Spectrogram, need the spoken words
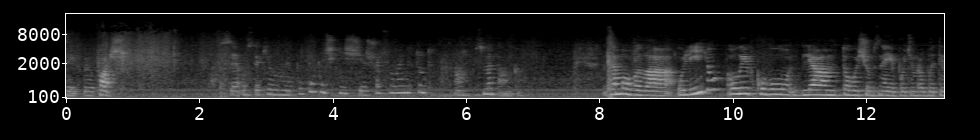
цей е, фарш. Все, ось такі у мене покупочки. Ще щось у мене тут. А, сметанка. Замовила олію оливкову для того, щоб з неї потім робити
